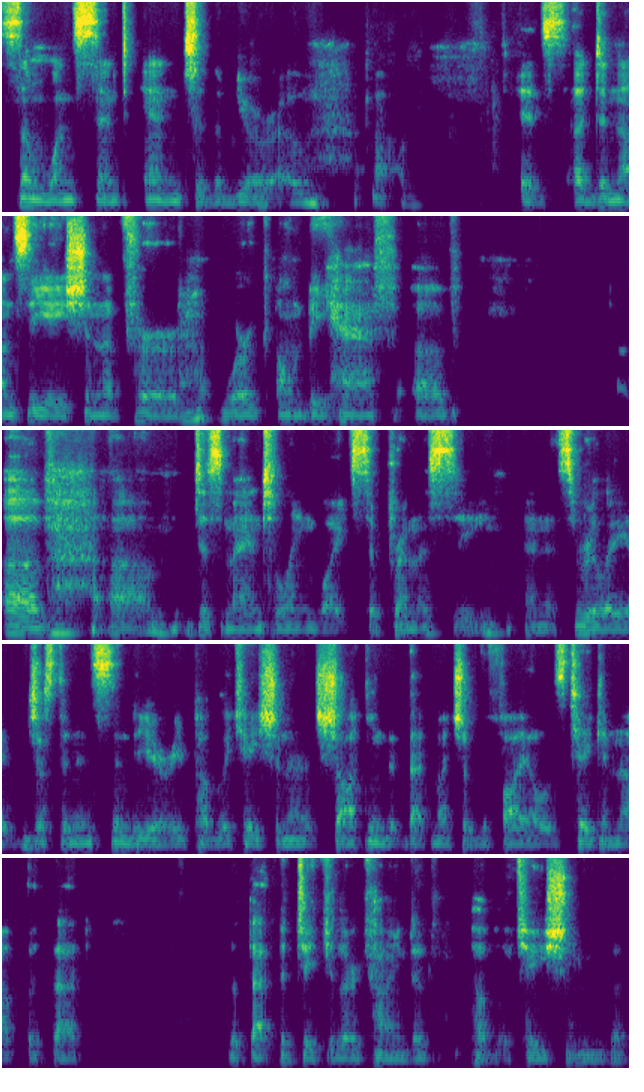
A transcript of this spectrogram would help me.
someone sent into the Bureau. Um, it's a denunciation of her work on behalf of of um, dismantling white supremacy. And it's really just an incendiary publication. And it's shocking that that much of the file is taken up with that with that particular kind of publication. But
